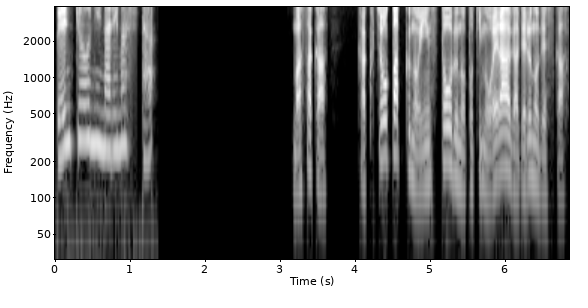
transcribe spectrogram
勉強になりました。まさか、拡張パックのインストールの時もエラーが出るのですか？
